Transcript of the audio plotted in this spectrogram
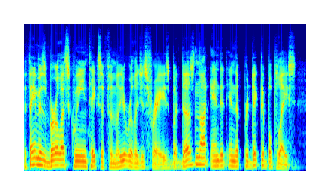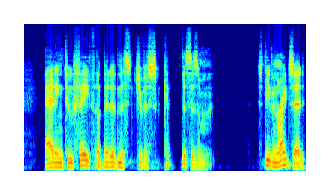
the famous burlesque queen takes a familiar religious phrase, but does not end it in the predictable place, adding to faith a bit of mischievous skepticism. Steven Wright said,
